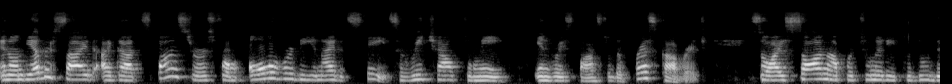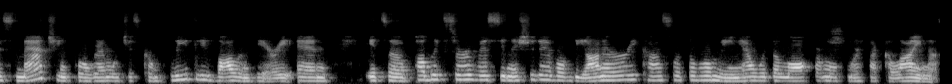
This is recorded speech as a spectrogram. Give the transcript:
And on the other side, I got sponsors from all over the United States reach out to me in response to the press coverage. So I saw an opportunity to do this matching program, which is completely voluntary. And it's a public service initiative of the Honorary Consulate of Romania with the law firm of Murtha Cullina.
